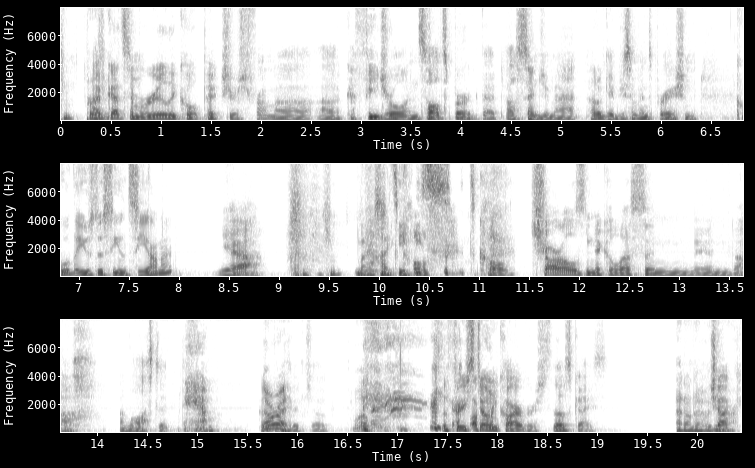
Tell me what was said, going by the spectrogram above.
I've got some really cool pictures from a, a cathedral in Salzburg that I'll send you, Matt. That'll give you some inspiration. cool. They used a CNC on it. Yeah, nice. Nice. called, it's called Charles Nicholas and and uh, I lost it. Damn. Could've All been a right. Good joke. Well, The three stone carvers. Those guys. I don't know who Chuck,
